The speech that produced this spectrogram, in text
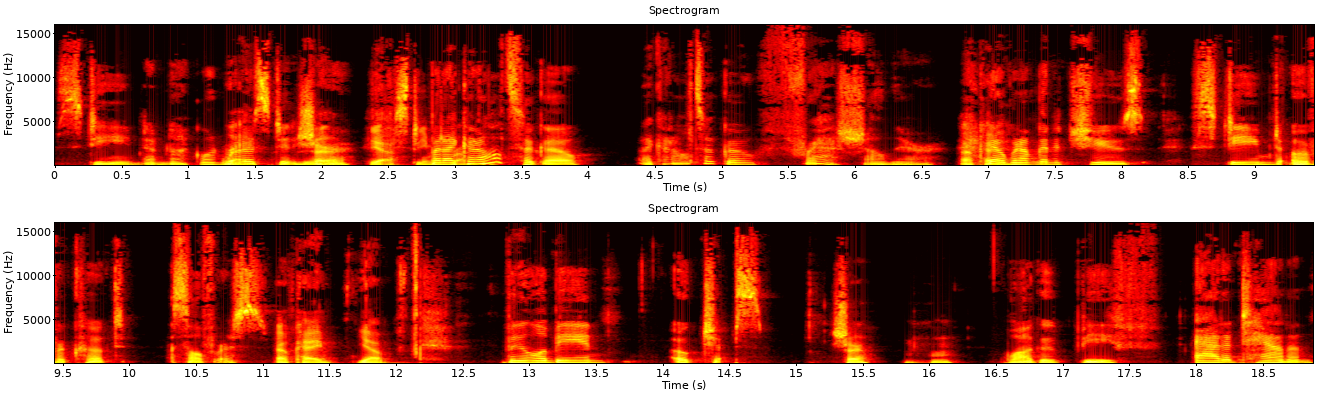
steamed. I'm not going Right. roasted Sure. here. Yeah. Steamed. But I could also go, I could also go fresh on there. Okay. No, but I'm going to choose steamed, overcooked, sulfurous. Okay. Yep. Vanilla bean, oak chips, Sure. Mm-hmm. wagyu beef, added tannin.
